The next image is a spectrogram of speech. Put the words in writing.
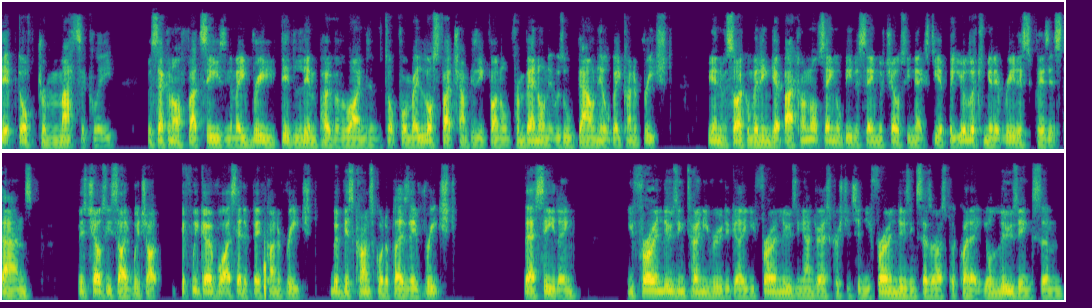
dipped off dramatically the second half of that season, and they really did limp over the line in the top four. And they lost that Champions League final. From then on, it was all downhill. They kind of reached the end of the cycle and they didn't get back. And I'm not saying it'll be the same with Chelsea next year, but you're looking at it realistically as it stands. This Chelsea side, which I, if we go with what I said, if they've kind of reached with this current squad of players, they've reached their ceiling. You throw in losing Tony Rudiger, you throw in losing Andreas Christensen, you throw in losing Cesar Azpilicueta, you're losing some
